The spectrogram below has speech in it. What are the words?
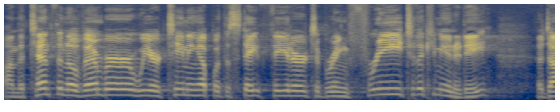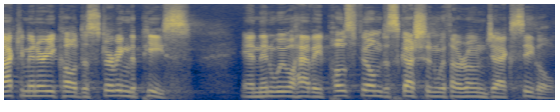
On the 10th of November, we are teaming up with the State Theater to bring free to the community a documentary called Disturbing the Peace. And then we will have a post film discussion with our own Jack Siegel.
